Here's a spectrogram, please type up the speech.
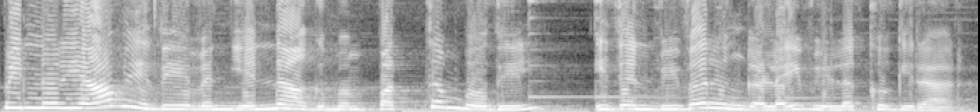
பின்னர் யாவே தேவன் என்னாகமம்? பத்தொன்பதில் இதன் விவரங்களை விளக்குகிறார்.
